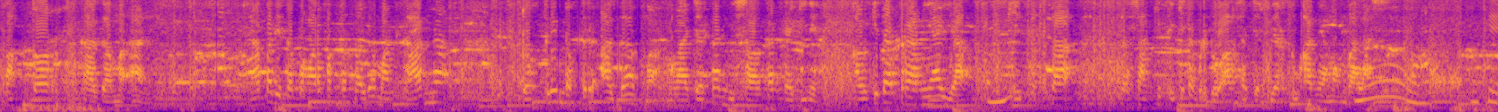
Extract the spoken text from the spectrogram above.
faktor keagamaan. Kenapa oleh faktor keagamaan? Karena doktrin-doktrin agama mengajarkan misalkan kayak gini, kalau kita teraniaya, Hmm. kita tersakiti, kita berdoa saja biar Tuhan yang membalas. Oh, oke.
